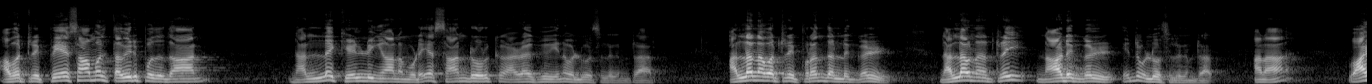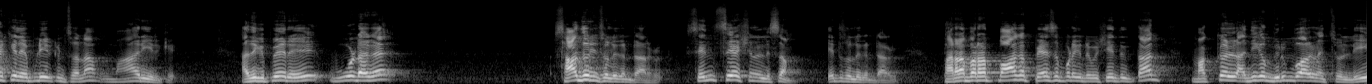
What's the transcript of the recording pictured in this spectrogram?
அவற்றை பேசாமல் தவிர்ப்பது தான் நல்ல கேள்வி ஞானமுடைய சான்றோருக்கு அழகு என வள்ளுவர் சொல்லுகின்றார். அல்லனவற்றை புறந்தள்ளுங்கள் நல்லவனவற்றை நாடுங்கள் என்று வள்ளுவர் சொல்லுகின்றார். ஆனால் வாழ்க்கையில் எப்படி இருக்குன்னு சொன்னால் மாறி இருக்கு. அதுக்கு பேர் ஊடக சாதுரியம் சொல்லுகின்றார்கள். சென்சேஷனலிசம் என்று சொல்லுகின்றார்கள். பரபரப்பாக பேசப்படுகின்ற விஷயத்துக்கு தான் மக்கள் அதிகம் விரும்புவார்கள் என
